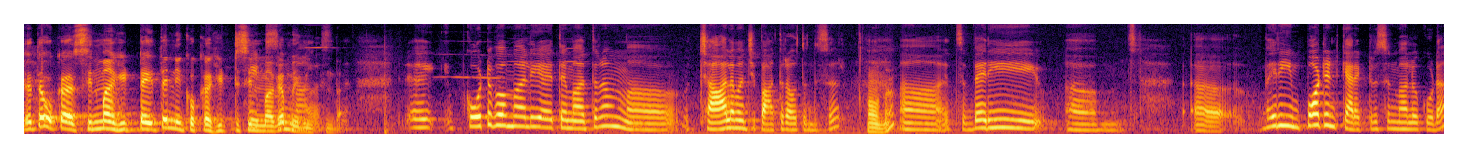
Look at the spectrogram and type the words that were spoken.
లేదా ఒక సినిమా హిట్ అయితే నీకు ఒక హిట్ సినిమాగా మిగులుతుందా? కోటబొమ్మాలి అయితే మాత్రం చాలా మంచి పాత్ర అవుతుంది సార్. అవునా? It's very very important character సినిమాలో కూడా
